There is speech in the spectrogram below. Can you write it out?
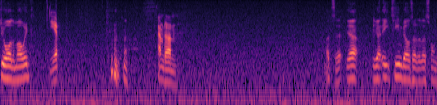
Do all the mowing. Yep. I'm done. That's it. Yeah, you got 18 bales out of this one.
